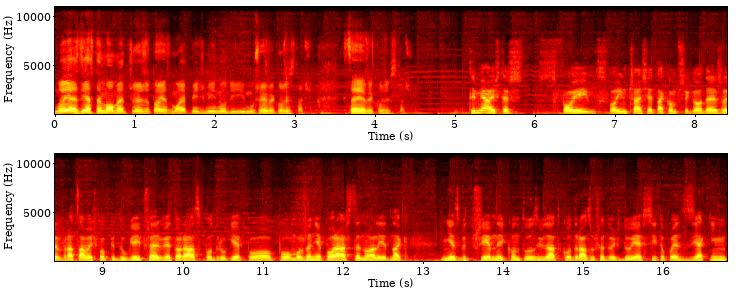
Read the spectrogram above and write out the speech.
no jest, jest ten moment, czuję, że to jest moje 5 minut i muszę je wykorzystać. Chcę je wykorzystać. Ty miałeś też swojej, w swoim czasie taką przygodę, że wracałeś po długiej przerwie to raz, po drugie po, po może nie porażce, no ale jednak niezbyt przyjemnej kontuzji, w dodatku od razu szedłeś do UFC, to powiedz z jakim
